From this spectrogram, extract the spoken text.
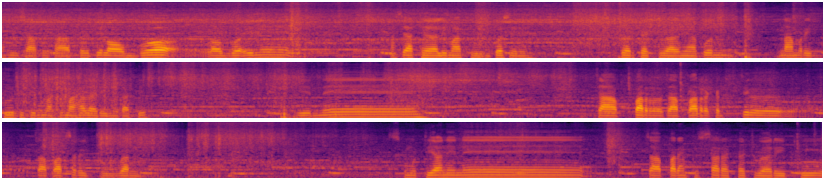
masih satu-satu itu lombok lombok ini masih ada lima bungkus ini. Harga jualnya pun 6000 di sini masih mahal hari ini tadi. Ini capar capar kecil capar seribuan. Terus kemudian ini capar yang besar harga 2000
